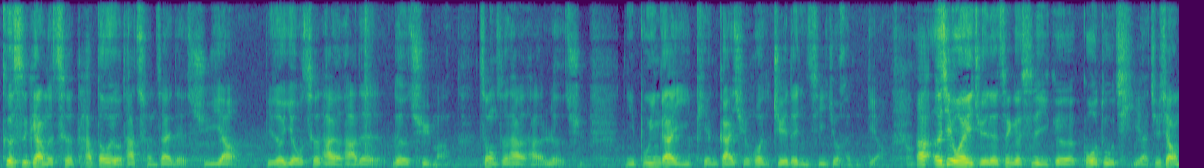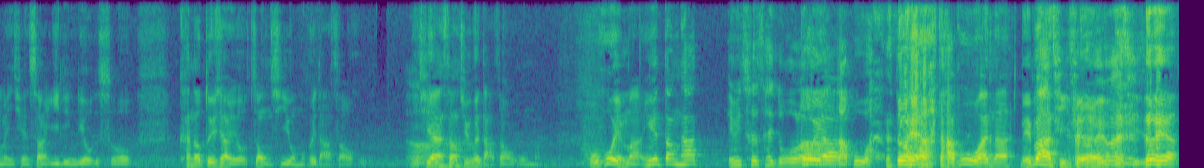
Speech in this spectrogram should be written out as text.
各式各样的车它都有它存在的需要，比如说油车它有它的乐趣嘛，重车它有它的乐趣。你不应该以偏概全，或者觉得你自己就很屌啊！而且我也觉得这个是一个过渡期啊，就像我们以前上一零六的时候，看到对象有重机，我们会打招呼。你现在上去会打招呼吗？不会嘛，因为当他因为车太多了，对啊打不完。对啊，打不完呢、没办法骑车啊，没办法骑车对啊，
